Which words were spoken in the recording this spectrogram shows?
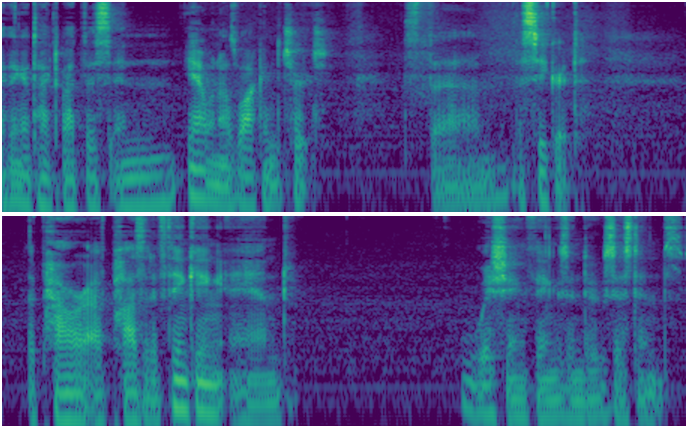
I think I talked about this in, yeah, when I was walking to church. It's the, um, the secret, the power of positive thinking and wishing things into existence.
